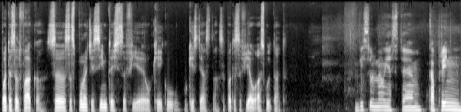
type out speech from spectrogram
poate să-l facă, să, să spună ce simte și să fie ok cu, cu chestia asta, să poată să fie ascultat. Visul meu este ca prin,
